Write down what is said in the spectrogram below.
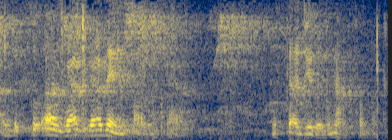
عندك سؤال بعد بعدين إن شاء الله تعالى نعم تفضل.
